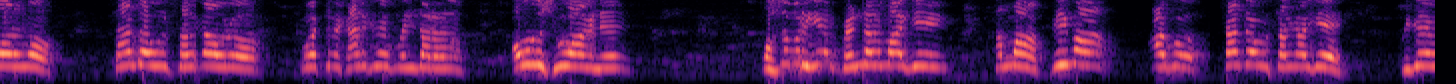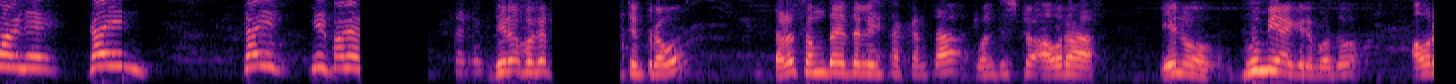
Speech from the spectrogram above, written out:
ಕೋರಲು ಸ್ಯಾಂಡಲ್ವುಡ್ ಸಲ್ಗ ಅವರು ಇವತ್ತಿನ ಕಾರ್ಯಕ್ರಮಕ್ಕೆ ಬಂದಿದ್ದಾರೆ. ಅವರು ಶುಭವಾಗಲಿ. ಹೊಸಬರಿಗೆ ಬೆನ್ನೆಲುಬಾಗಿ ನಮ್ಮ ಭೀಮಾ ಹಾಗೂ ಸ್ಯಾಂಡಲ್ವುಡ್ ಸರ್ಕಾರಕ್ಕೆ ವಿಜಯವಾಗಲಿ. ಜೈ ಹಿಂದ್, ಜೈ ವೀರ ಭಗತ್. ಧೀರ ಭಗತ್ ಚಿತ್ರವು ತಳ ಸಮುದಾಯದಲ್ಲಿ ಇರ್ತಕ್ಕಂಥ ಒಂದಿಷ್ಟು ಅವರ ಏನು ಭೂಮಿ ಆಗಿರ್ಬೋದು ಅವರ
